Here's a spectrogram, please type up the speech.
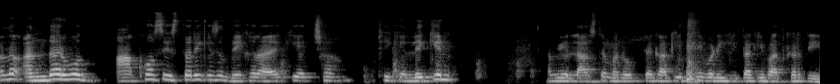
मतलब अंदर वो आँखों से इस तरीके से देख रहा है कि अच्छा ठीक है, लेकिन अभी लास्ट टाइम अनूप ने कहा कि इतनी बड़ी गीता की बात कर दी।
